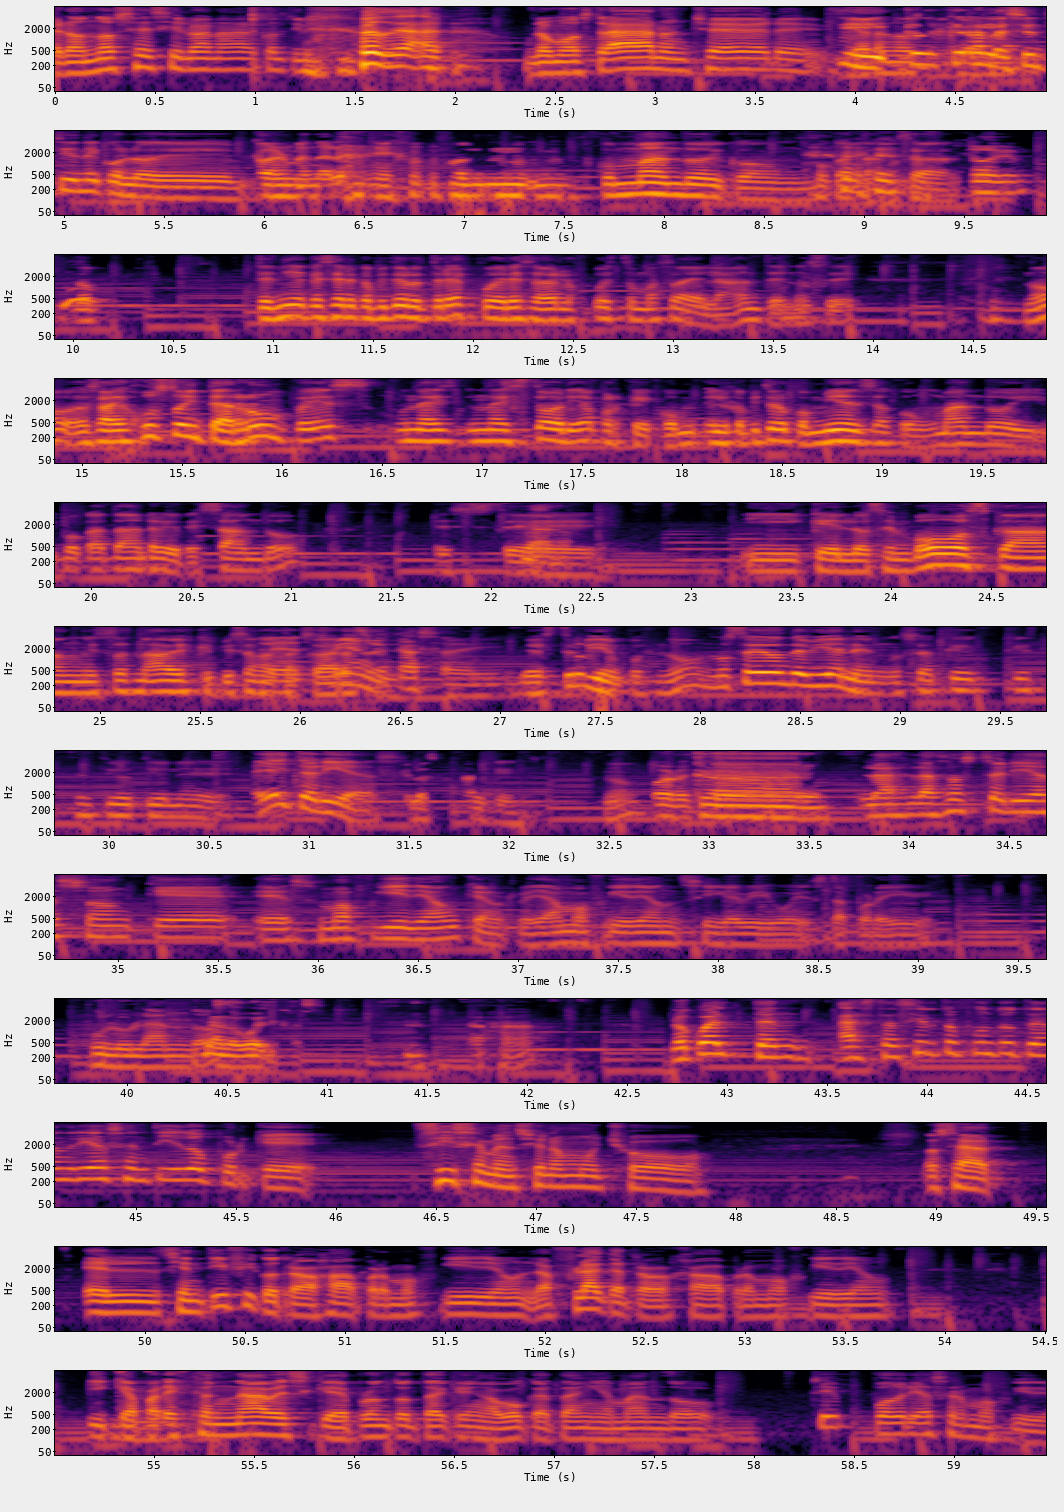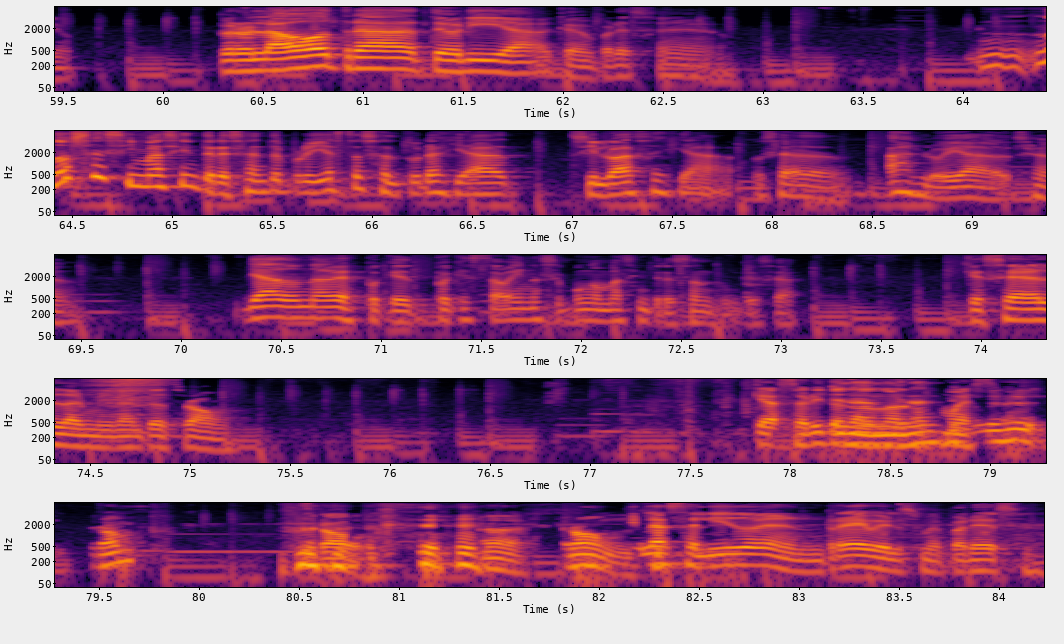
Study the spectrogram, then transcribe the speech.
Pero no sé si lo van a dar continuidad. o sea, lo mostraron chévere. Sí, no ¿qué, relación tiene con lo de... Con el Mandalorian. con, con Mando y con Bo-Katan? O sea, no- tenía que ser el capítulo 3, podrías haberlos puesto más adelante, no sé. ¿No? O sea, justo interrumpes una, una historia porque el capítulo comienza con Mando y Bo-Katan regresando. Este, Claro. Y que los emboscan, estas naves que empiezan a atacar. destruyen así. la casa. Y... Le destruyen, pues, ¿no? No sé de dónde vienen, o sea, ¿qué, qué sentido tiene Ahí hay teorías. que los ataquen? ¿No? Porque Claro. las, las dos teorías son que es Moff Gideon, que en realidad Moff Gideon sigue vivo y está por ahí pululando. Dando vueltas. Ajá. Lo cual ten- hasta cierto punto tendría sentido porque sí se menciona mucho. O sea, el científico trabajaba para Moff Gideon, la flaca trabajaba para Moff Gideon. Y que aparezcan naves y que de pronto ataquen a Boca Tan y a Mando. Sí, podría ser Moff Gideon. Pero la otra teoría que me parece. No sé si más interesante, pero ya a estas alturas ya. Si lo haces ya. O sea, hazlo ya. O sea. Ya de una vez, para que, para que esta vaina se ponga más interesante, aunque sea. Que sea el almirante Throne. Que hasta ahorita no nos lo almirante muestra. ¿Es Trump? Throne. Ah, Trump. Él ha salido en Rebels, me parece.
